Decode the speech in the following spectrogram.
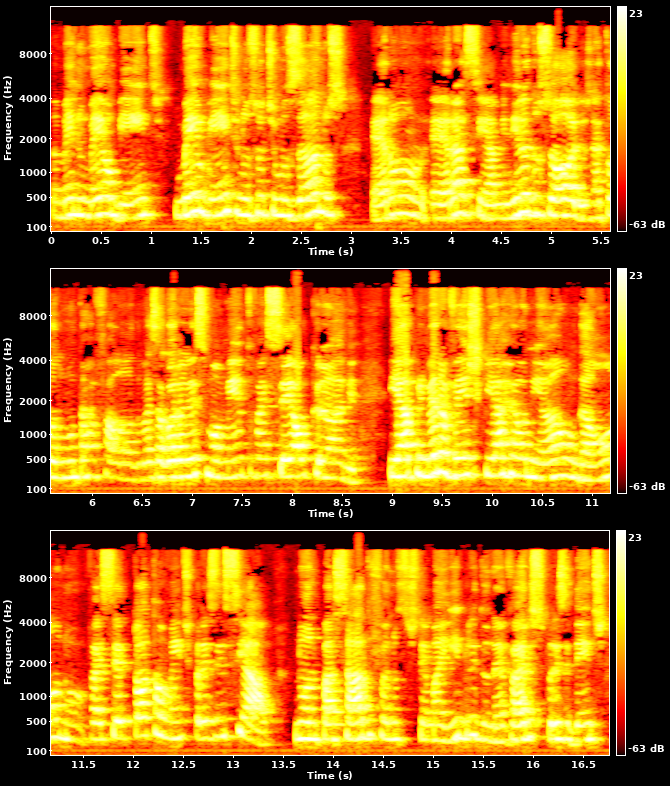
também no meio ambiente. O meio ambiente nos últimos anos era, era assim, a menina dos olhos, né? todo mundo estava falando, mas agora nesse momento vai ser a Ucrânia. E é a primeira vez que a reunião da ONU vai ser totalmente presencial. No ano passado foi no sistema híbrido, né? vários presidentes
